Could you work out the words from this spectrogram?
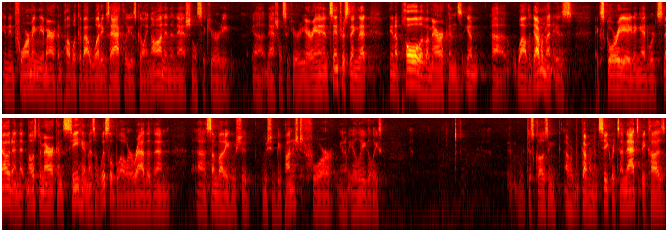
in informing the American public about what exactly is going on in the national security, uh, national security area. And it's interesting that in a poll of Americans, you know, uh, while the government is excoriating Edward Snowden, that most Americans see him as a whistleblower rather than uh, somebody who should, who should be punished for you know, illegally disclosing government secrets, and that's because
